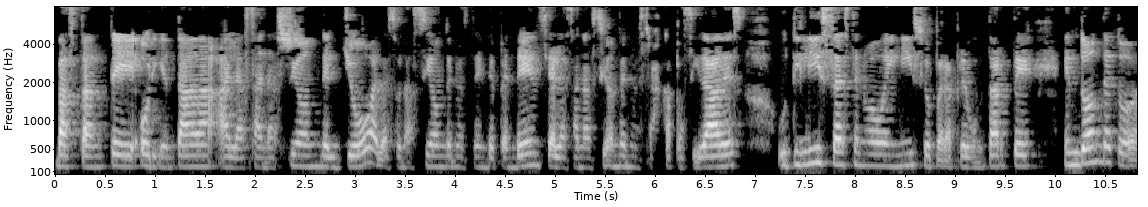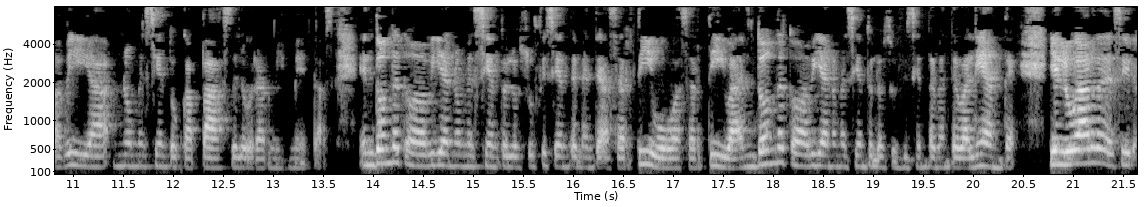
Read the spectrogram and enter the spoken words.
bastante orientada a la sanación del yo, a la sanación de nuestra independencia, a la sanación de nuestras capacidades. Utiliza este nuevo inicio para preguntarte en dónde todavía no me siento capaz de lograr mis metas, en dónde todavía no me siento lo suficientemente asertivo o asertiva, en dónde todavía no me siento lo suficientemente valiente. Y en lugar de decir,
